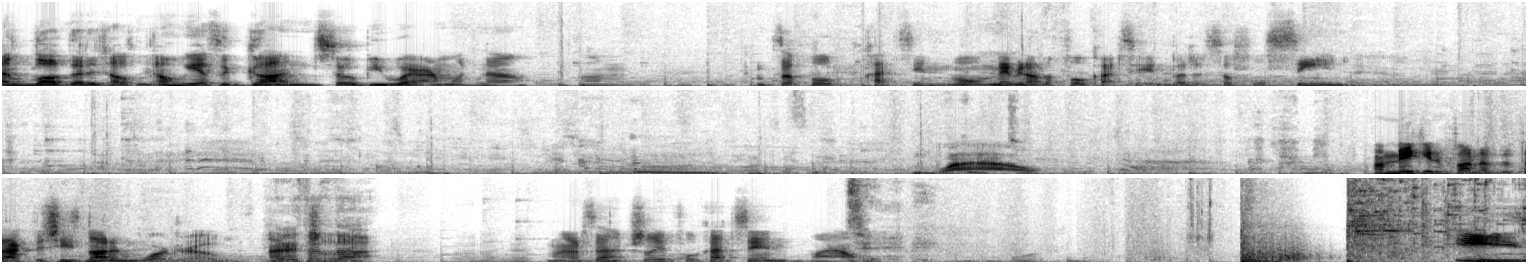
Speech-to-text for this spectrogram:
I love that it tells me, oh, he has a gun, so beware. I'm like, no. Um, it's a full cutscene. Well, maybe not a full cutscene, but it's a full scene. Wow. I'm making fun of the fact that she's not in wardrobe, actually. That's actually a full cutscene. Wow. Jeez.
